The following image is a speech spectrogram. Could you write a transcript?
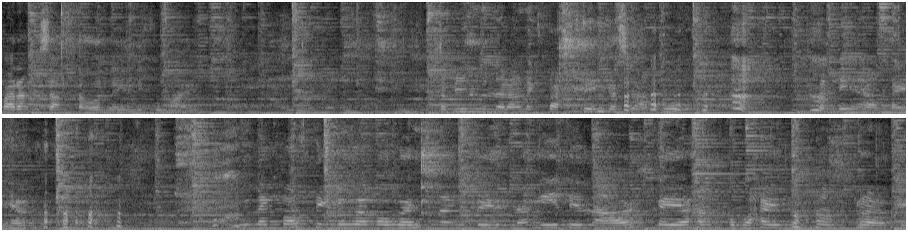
Parang isang taon na hindi kumain. Sabihin mo na lang, nag-fasting kasi ako. Hindi ako kaya. Nag-fasting kasi ako guys ng, ng 18 hours, kaya kumain na ng grabe.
